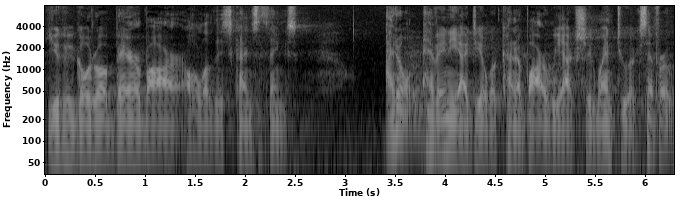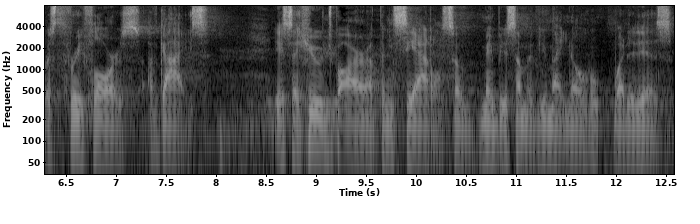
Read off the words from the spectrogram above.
you could go to a bear bar, all of these kinds of things. I don't have any idea what kind of bar we actually went to, except for it was three floors of guys. It's a huge bar up in Seattle, so maybe some of you might know what it is.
